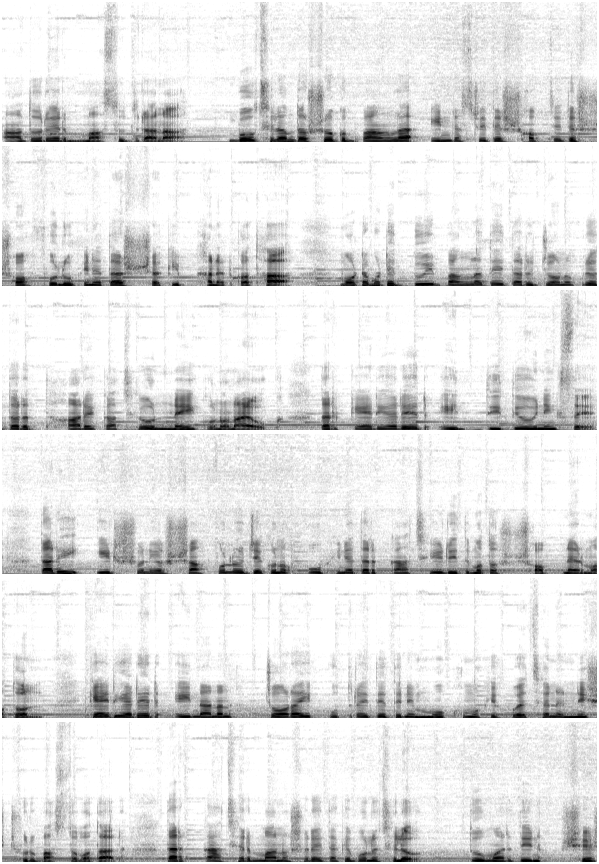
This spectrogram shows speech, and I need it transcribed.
আদরের মাসুদ রানা। বলছিলাম দর্শক, বাংলা ইন্ডাস্ট্রিতে সবচেয়ে সফল অভিনেতা শাকিব খানের কথা। মোটামুটি দুই বাংলাতেই তার জনপ্রিয়তার ধারে কাছেও নেই কোনো নায়ক। তার ক্যারিয়ারের এই দ্বিতীয় ইনিংসে তার এই ঈর্ষণীয় সাফল্য যে কোনো অভিনেতার কাছেই রীতিমতো স্বপ্নের মতন। ক্যারিয়ারের এই নানান চড়াই উতরাইতে তিনি মুখোমুখি হয়েছেন নিষ্ঠুর বাস্তবতার। তার কাছের মানুষেরাই তাকে বলেছিল, তোমার দিন শেষ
